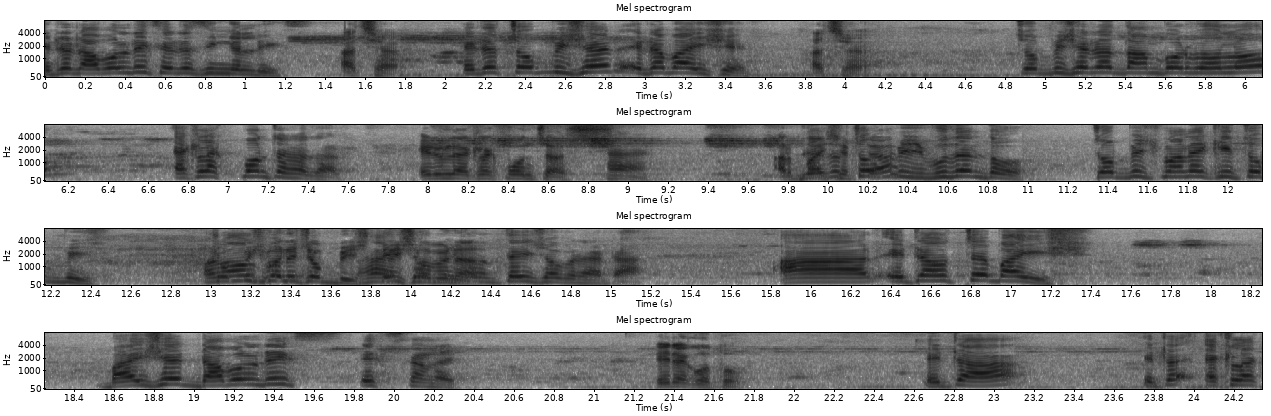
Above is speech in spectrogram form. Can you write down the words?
এটা ডাবল ডিস্ক এটা সিঙ্গেল ডিস্ক আচ্ছা। এটা চব্বিশের এটা বাইশের। আচ্ছা। চব্বিশের দাম পড়বে হলো এক লাখ পঞ্চাশ হাজার। এটা হলো এক লাখ পঞ্চাশ। হ্যাঁ। আর বাইশেরটা? চব্বিশ বুঝেন তো চব্বিশ মানে কি চব্বিশ? 24 মানে চব্বিশ তেইশ হবে না। তেইশ হবে না এটা। আর এটা হচ্ছে বাইশ। বাইশের ডাবল ডিস্ক এক্স কানেক্ট এটা কত? এটা এটা এক লাখ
